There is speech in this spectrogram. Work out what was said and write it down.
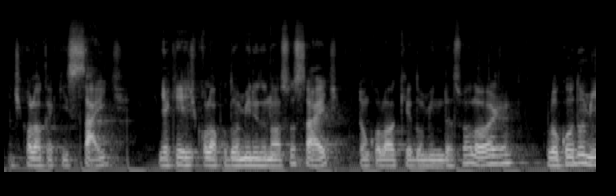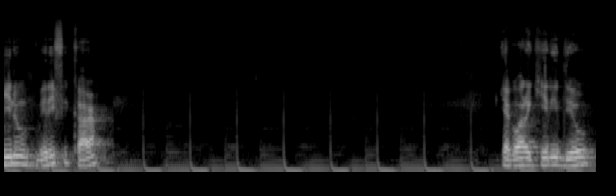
A gente coloca aqui site. E aqui a gente coloca o domínio do nosso site. Então coloque o domínio da sua loja. Colocou o domínio, verificar. E agora aqui ele deu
